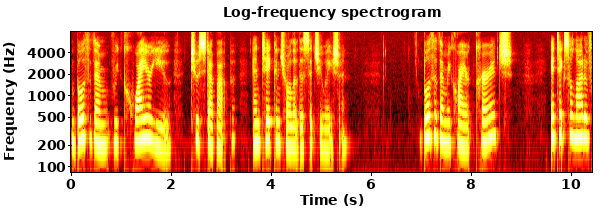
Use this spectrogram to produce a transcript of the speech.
Both of them require you to step up and take control of the situation. Both of them require courage. It takes a lot of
